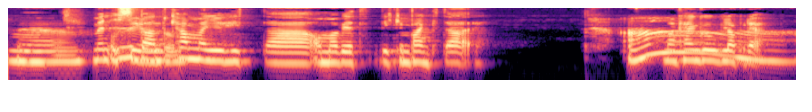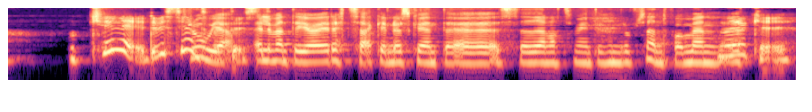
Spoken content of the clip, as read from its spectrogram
Ehm, Men IBAN de- kan man ju hitta om man vet vilken bank det är. ah, man kan googla på det. Okej, det visste jag Tror inte jag. faktiskt. Eller vänta, jag är rätt säker. Nu ska jag inte säga något som jag inte är 100% på. Men Nej eh, okej.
